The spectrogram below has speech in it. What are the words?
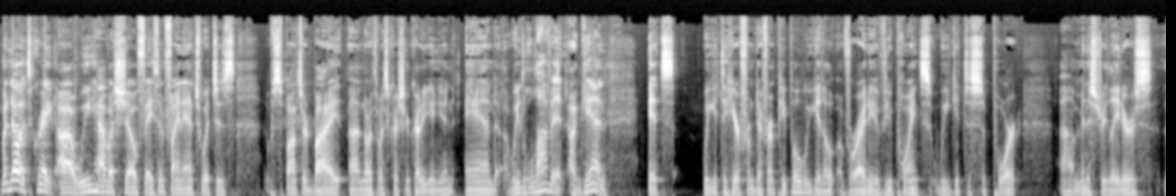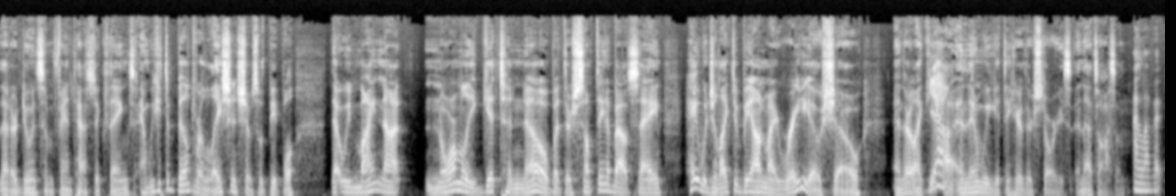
but no, it's great. Uh, we have a show, Faith and Finance, which is sponsored by uh, Northwest Christian Credit Union. And we love it. Again, it's we get to hear from different people. We get a, a variety of viewpoints. We get to support uh, ministry leaders that are doing some fantastic things, and we get to build relationships with people that we might not normally get to know. But there's something about saying, "Hey, would you like to be on my radio show?" And they're like, "Yeah," and then we get to hear their stories, and that's awesome. I love it.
